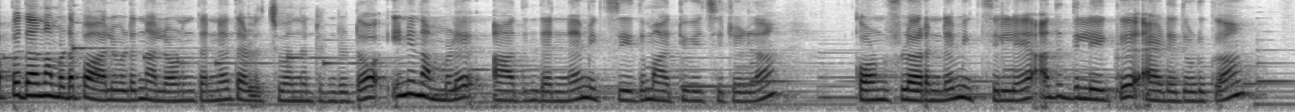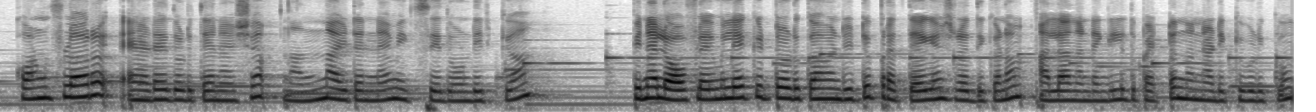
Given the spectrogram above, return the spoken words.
അപ്പോൾ ഇതാ നമ്മുടെ പാലിവിടെ നല്ലോണം തന്നെ തിളച്ച് വന്നിട്ടുണ്ട് കേട്ടോ ഇനി നമ്മൾ ആദ്യം തന്നെ മിക്സ് ചെയ്ത് മാറ്റി വെച്ചിട്ടുള്ള കോൺഫ്ലവറിന്റെ മിക്സിലെ അത് ഇതിലേക്ക് ആഡ് ചെയ്ത് കൊടുക്കുക. കോൺഫ്ലോർ ആഡ് ചെയ്ത് കൊടുത്തതിന് ശേഷം നന്നായിട്ട് തന്നെ മിക്സ് ചെയ്തുകൊണ്ടിരിക്കുക. പിന്നെ ലോ ഫ്ലെയിമിലേക്ക് ഇട്ട് കൊടുക്കാൻ വേണ്ടിയിട്ട് പ്രത്യേകം ശ്രദ്ധിക്കണം. അല്ലാന്നുണ്ടെങ്കിൽ ഇത് പെട്ടെന്ന് തന്നെ അടുക്കി പിടിക്കും.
